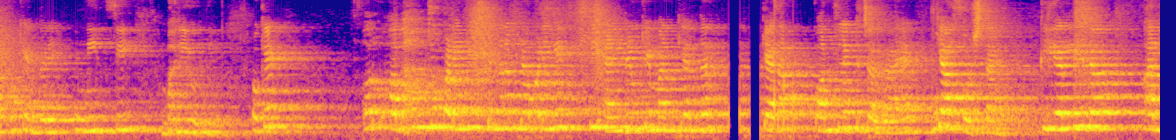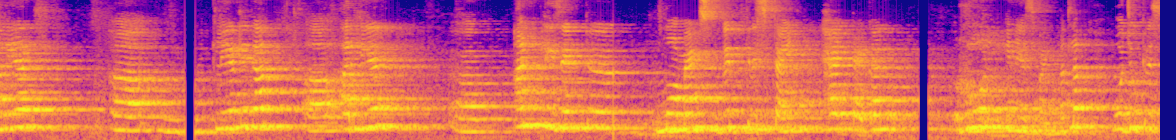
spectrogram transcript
आँखों के अंदर एक उम्मीद सी भरी होती है ओके और अब हम जो पढ़ेंगे, उसके अंदर हम क्या पढ़ेंगे कि एंड्रयू के मन के अंदर कैसा कॉन्फ्लिक्ट चल रहा है, क्या सोचता है? Clearly the earlier clearly the earlier unpleasant moments with Christine had taken roll in his mind मतलब वो जो क्रिस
